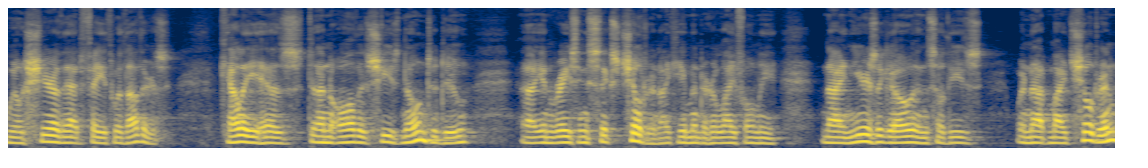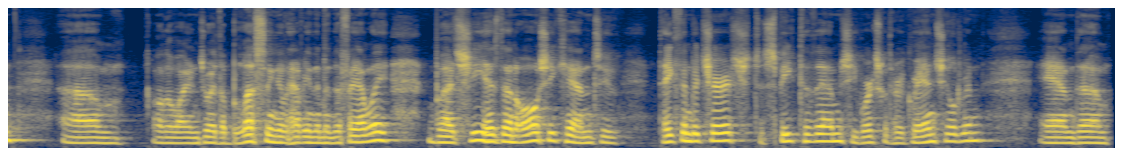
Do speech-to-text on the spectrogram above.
will share that faith with others. Kelly has done all that she's known to do uh, in raising six children. I came into her life only nine years ago, and so these were not my children, um, although I enjoy the blessing of having them in the family. But she has done all she can to take them to church, to speak to them. She works with her grandchildren. And um,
